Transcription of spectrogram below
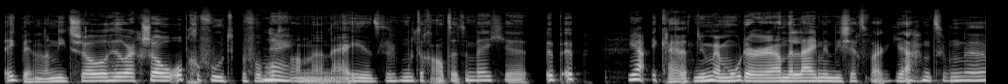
ik ben dan niet zo heel erg zo opgevoed, bijvoorbeeld. Nee. Van eh, nee, het moet toch altijd een beetje up-up. Ja. Ik krijg het nu, mijn moeder aan de lijn en die zegt vaak: ja, en toen. eh,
